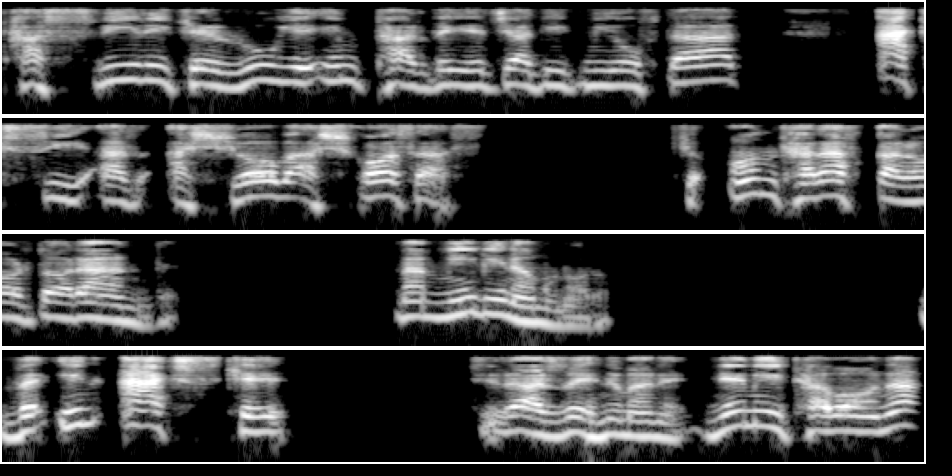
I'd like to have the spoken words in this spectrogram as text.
تصویری که روی این پرده جدید میافتد عکسی از اشیا و اشخاص است که آن طرف قرار دارند. من می‌بینم اونا رو. و این عکس که در ذهن منه نمی‌تواند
